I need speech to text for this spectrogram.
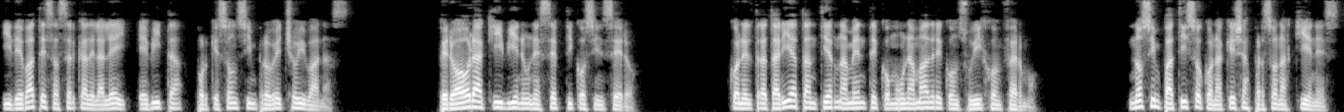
y debates acerca de la ley, evita, porque son sin provecho y vanas. Pero ahora aquí viene un escéptico sincero. Con él trataría tan tiernamente como una madre con su hijo enfermo. No simpatizo con aquellas personas quienes,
